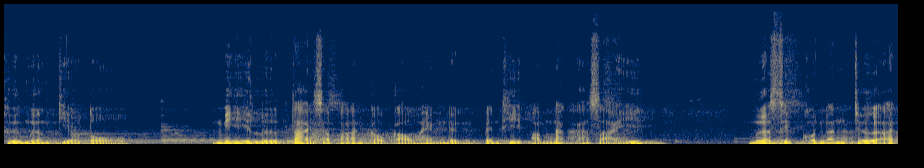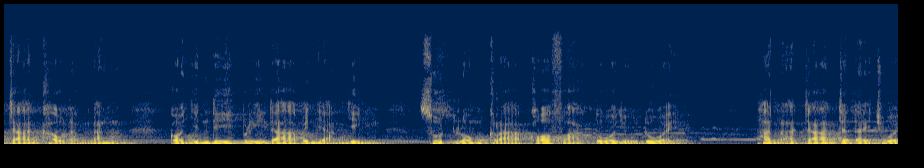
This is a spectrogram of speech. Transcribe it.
คือเมืองเกียวโต มีหลืบใต้สะพานเก่าๆแห่งหนึ่งเป็นที่พำนักอาศัย เมื่อสิทธิ์คนนั้นเจออาจารย์เข้าดังนั้น ก็ยินดีปรีดาเป็นอย่างยิ่ง สุดลงกราบขอฝากตัวอยู่ด้วย ท่านอาจารย์จะได้ช่วย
